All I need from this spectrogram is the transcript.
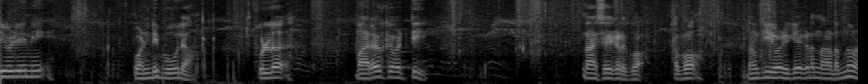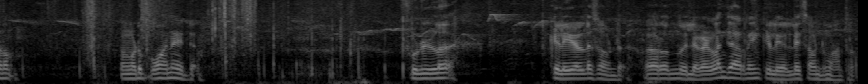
ഈ വഴി ഇനി വണ്ടി പോവില്ല. ഫുള്ള് മരമൊക്കെ വെട്ടി നാശമായി കിടക്കുക അപ്പോൾ നമുക്ക് ഈ വഴിക്കേക്കിടെ നടന്നു വേണം അങ്ങോട്ട് പോകാനായിട്ട് ഫുള്ള് കിളികളുടെ സൗണ്ട് വേറെ ഒന്നുമില്ല വെള്ളം ചാറിനെയും കിളികളുടെ സൗണ്ട് മാത്രം.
